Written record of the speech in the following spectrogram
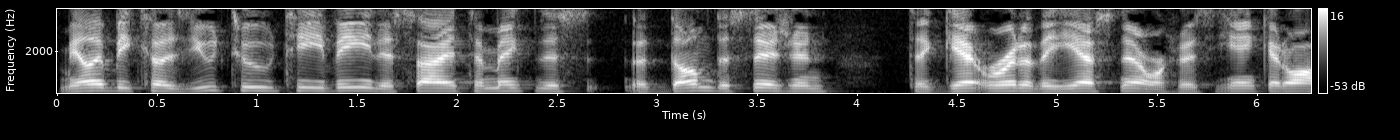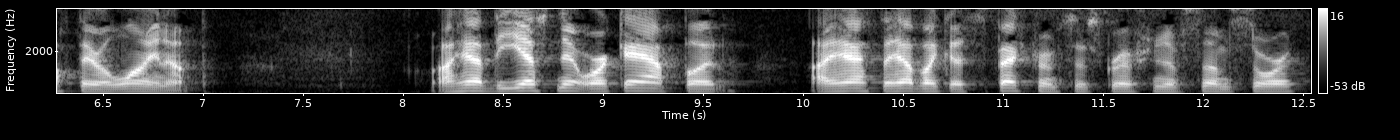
mainly because YouTube TV decided to make this the dumb decision to get rid of the Yes Network, just yank it off their lineup. I have the Yes Network app, but I have to have like a Spectrum subscription of some sort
